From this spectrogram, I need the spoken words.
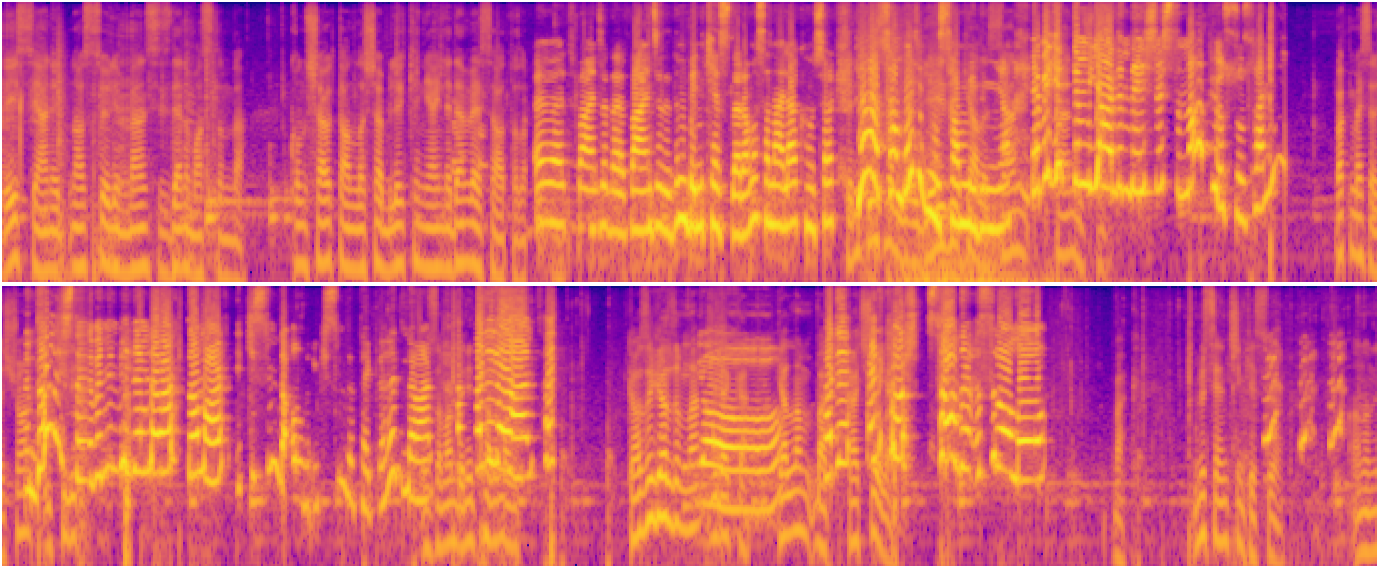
Reis yani nasıl söyleyeyim ben sizdenim aslında. Konuşarak da anlaşabilirken yani neden vs atalım? Evet bence de bence dedim beni kestiler ama sen hala konuşarak Seni ya sen böyle bir insan mıydın ya? Sen- Ya bir sen- gittin bir geldin değiştirsin ne yapıyorsun sen? Bak mesela şu an Da ikili- işte benim bildiğim Levent da var. İkisini de alır ikisini de tekler. Hadi o Levent. zaman beni tanımadın. Gaza geldim lan. Bir dakika. Yo. Gel lan bak kaçıyorlar. Koş saldır ısır oğlum. Bak. Bunu senin için kesiyorum. Ananı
